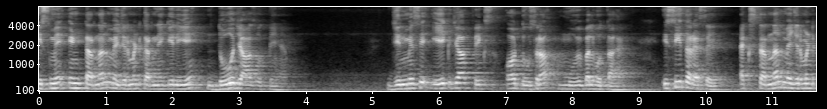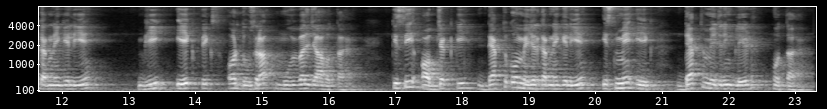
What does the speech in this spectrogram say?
इसमें इंटरनल मेज़रमेंट करने के लिए दो जाज होते हैं, जिनमें से एक जा फिक्स और दूसरा मूवेबल होता है। इसी तरह से एक्सटर्नल मेज़रमेंट करने के लिए भी एक फिक्स और दूसरा मूवेबल जा होता है। किसी ऑब्जेक्ट की डेप्थ को मेजर करने के लिए इसमें एक डेप्थ मेजरिंग ब्लेड होता है।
